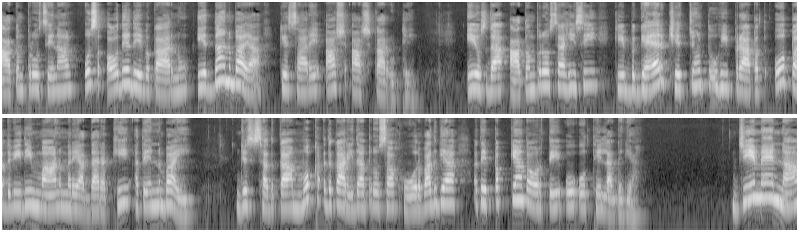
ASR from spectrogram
ਆਤਮ ਭਰੋਸੇ ਨਾਲ ਉਸ ਅਹੁਦੇ ਦੇ ਵਕਾਰ ਨੂੰ ਇਦਾਂ ਨਿਭਾਇਆ ਕਿ ਸਾਰੇ ਆਸ਼-ਆਸ਼ ਕਰ ਉੱਠੇ। ਇਹ ਉਸ ਦਾ ਆਤਮ ਭਰੋਸਾ ਹੀ ਸੀ ਕਿ ਬਗੈਰ ਖੇਚੋਂ ਤੋਂ ਹੀ ਪ੍ਰਾਪਤ ਉਹ ਪਦਵੀ ਦੀ ਮਾਨ ਮਰਿਆਦਾ ਰੱਖੀ ਅਤੇ ਨਿਭਾਈ, ਜਿਸ ਸਦਕਾ ਮੁੱਖ ਅਧਿਕਾਰੀ ਦਾ ਭਰੋਸਾ ਹੋਰ ਵੱਧ ਗਿਆ ਅਤੇ ਪੱਕਿਆਂ ਤੌਰ ਤੇ ਉਹ ਉੱਥੇ ਲੱਗ ਗਿਆ। ਜੇ ਮੈਂ ਨਾ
